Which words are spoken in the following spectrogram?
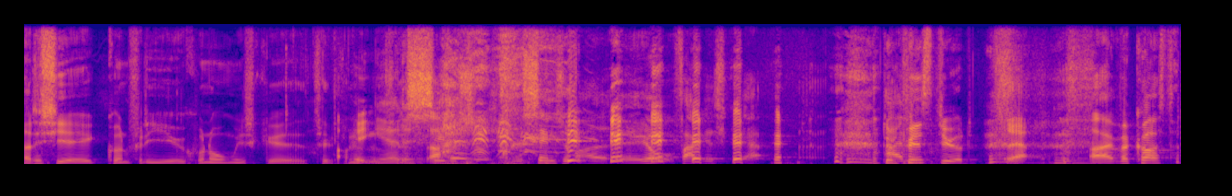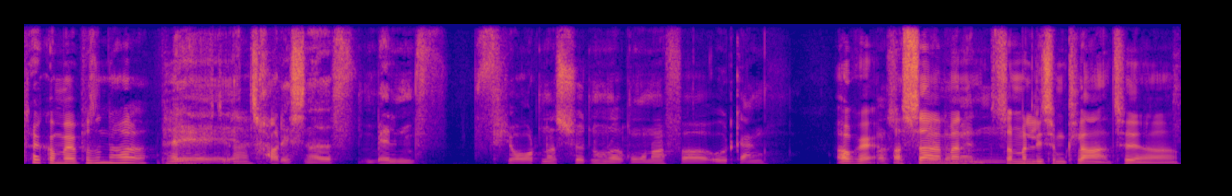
Og det siger jeg ikke kun fordi er økonomisk øh, til. Afhængig af det. Sindssygt, sindssygt meget. Øh, jo, faktisk. Ja. Det er pisse dyrt. Ja. Ej, hvad koster det at komme med på sådan en hold? Øh, jeg tror, det er sådan noget mellem 14 og 1700 kroner for otte gange. Okay, Og så og så er man, man- så er man ligesom klar til at...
